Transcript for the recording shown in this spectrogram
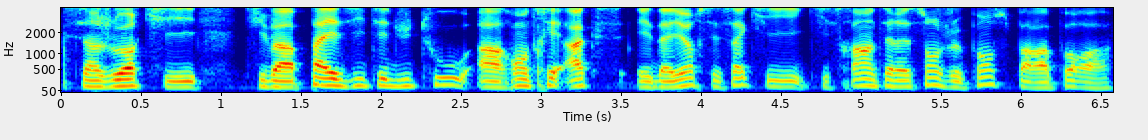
C'est un joueur qui qui va pas hésiter du tout à rentrer axe. Et d'ailleurs, c'est ça qui, qui sera intéressant, je pense, par rapport à,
